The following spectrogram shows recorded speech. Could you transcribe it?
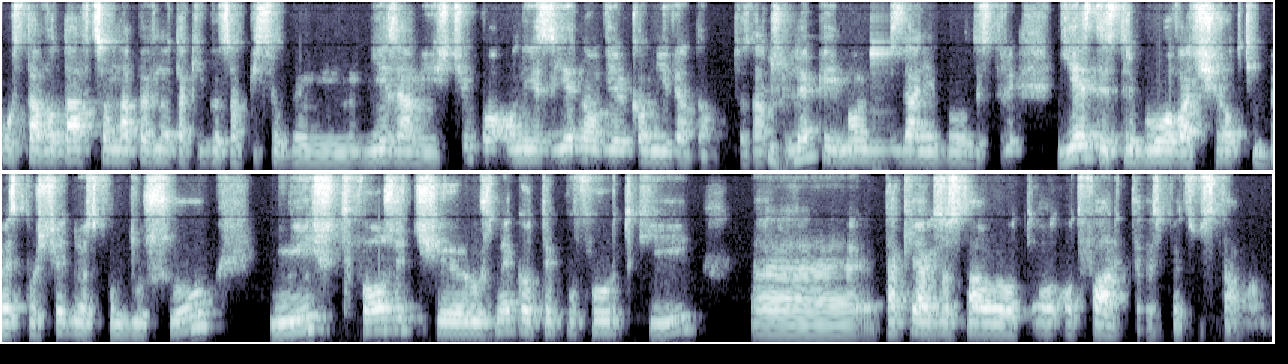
ustawodawcą, na pewno takiego zapisu bym nie zamieścił, bo on jest jedną wielką niewiadomą. To znaczy hmm. lepiej moim zdaniem było dystry jest dystrybuować środki bezpośrednio z funduszu, niż tworzyć różnego typu furtki, E, takie jak zostały od, otwarte specustawą.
